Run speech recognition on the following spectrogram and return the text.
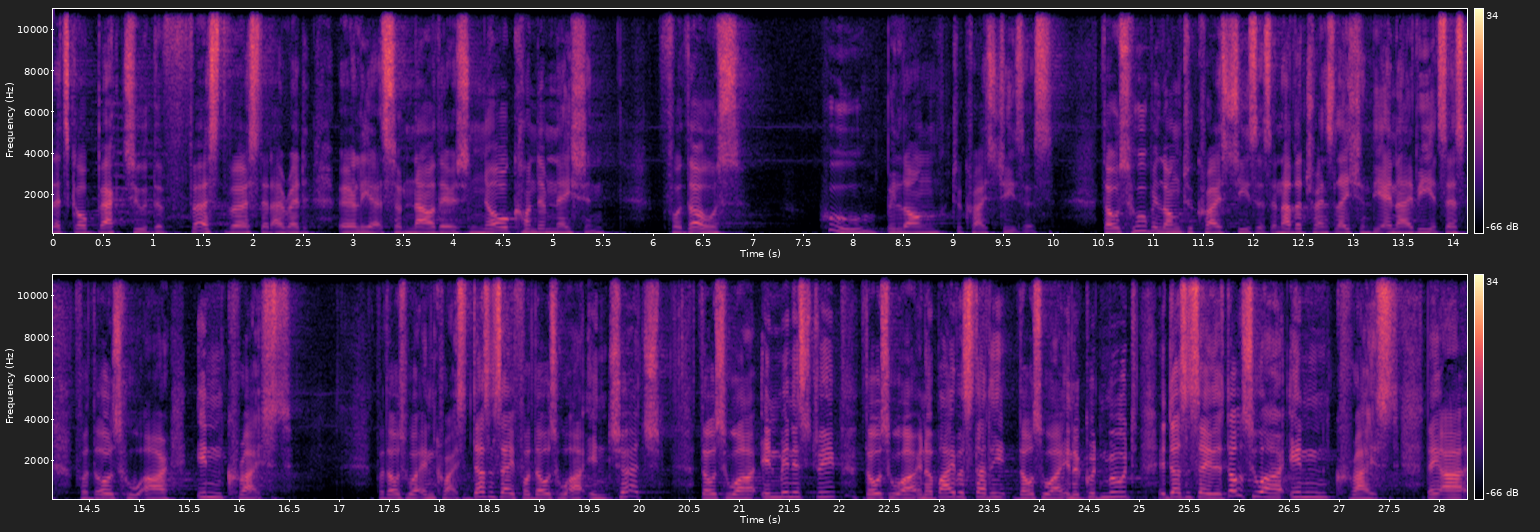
let's go back to the first verse that I read earlier. So now there's no condemnation for those who belong to Christ Jesus. Those who belong to Christ Jesus. Another translation, the NIV, it says, for those who are in Christ. For those who are in Christ. It doesn't say for those who are in church those who are in ministry, those who are in a Bible study, those who are in a good mood. It doesn't say that. Those who are in Christ, they are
